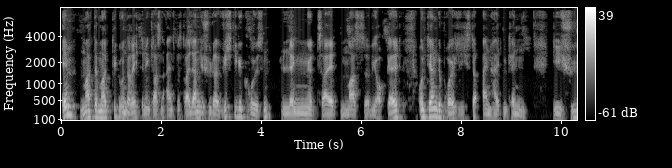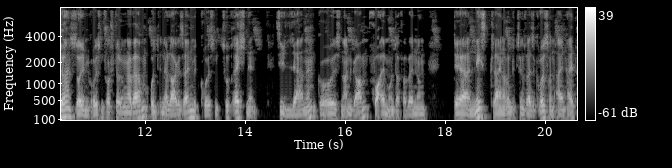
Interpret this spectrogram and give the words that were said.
Im Mathematikunterricht in den Klassen 1 bis 3 lernen die Schüler wichtige Größen, Länge, Zeit, Masse wie auch Geld und deren gebräuchlichste Einheiten kennen. Die Schüler sollen Größenvorstellungen erwerben und in der Lage sein, mit Größen zu rechnen. Sie lernen Größenangaben, vor allem unter Verwendung der nächstkleineren bzw. größeren Einheit,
